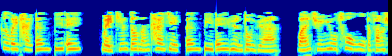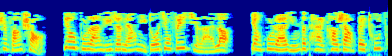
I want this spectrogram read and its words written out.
各位看 NBA，每天都能看见 NBA 运动员完全用错误的方式防守，要不然离着两米多就飞起来了，要不然赢得太靠上被突破。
